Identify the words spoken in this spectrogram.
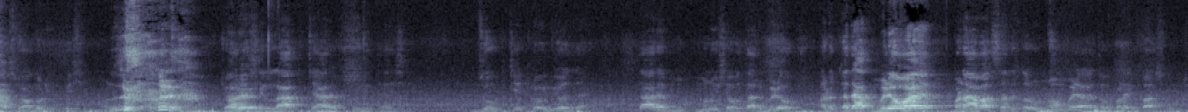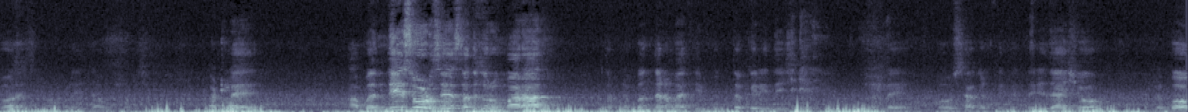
આ સ્વાગડિયું પછી મળશે. ચોરાશી લાખ ચારે જુગ ગયો જાય? તારે મનુષ્ય અવતાર મળ્યો. અને કદાચ મળ્યો હોય, પણ આવા સદગુરુ ન મળ્યા તો ભલે પાછું ચોરાશીમાં ભલે જવું પડશે. એટલે આ બંધી છોડ છે સદગુરુ મહારાજ. તમને બંધનમાંથી મુક્ત કરી દેશે એટલે ભવસાગર તમે તરી જાશો એટલે બહુ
